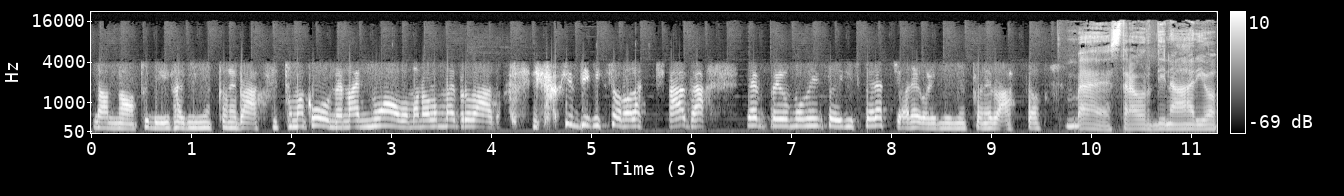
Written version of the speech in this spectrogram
no, no, tu devi fare il Mignottone Pazzo, detto, ma come, ma è nuovo, ma non l'ho mai provato, e quindi mi sono lasciata sempre un momento di disperazione con il Mignottone Pazzo. Beh, straordinario.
